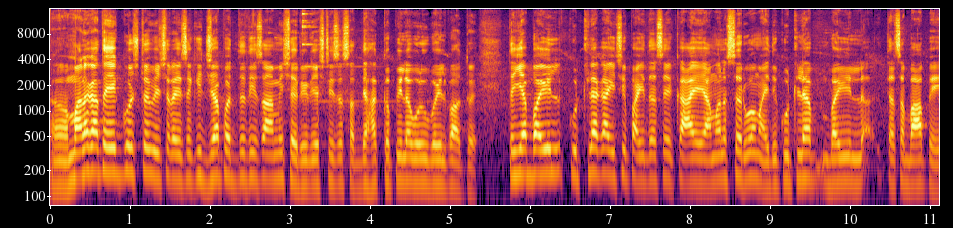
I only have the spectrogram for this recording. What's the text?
मला का आता एक गोष्ट विचारायचं की ज्या पद्धतीचा आम्ही शरीरयष्टीचा सध्या हा कपिला वळू बैल पाहतोय तर या बैल कुठल्या गायीची पायदास आहे काय आहे आम्हाला सर्व माहिती कुठल्या बैल त्याचा बाप आहे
